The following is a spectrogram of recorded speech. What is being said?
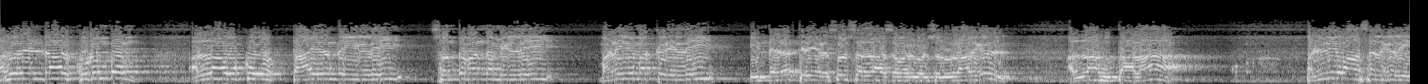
அகல் என்றால் குடும்பம். அல்லாவுக்கு தாய் தந்தை இல்லை சொந்த பந்தம் இல்லை மனைவி மக்கள் இல்லை. இந்த இடத்திலே ரசூல் சல்லாஸ் அவர்கள் சொல்கிறார்கள் அல்லாஹு தாலா பள்ளிவாசல்களை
